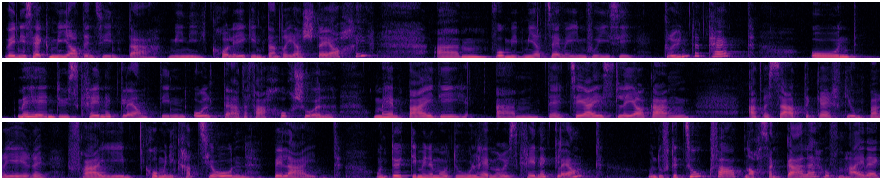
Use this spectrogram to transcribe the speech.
Wenn ich sage «mir», dann sind das meine Kollegin Andrea Stärchi, ähm, die mit mir zusammen InfoEasy gegründet hat. Und wir haben uns kennengelernt in Olten an der Fachhochschule. Und wir haben beide ähm, den CAS-Lehrgang adressatengerechte und barrierefreie Kommunikation beleidigt. Und dort in einem Modul haben wir uns kennengelernt. Und auf der Zugfahrt nach St. Gallen, auf dem Highway,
